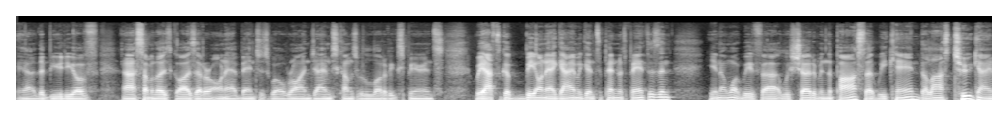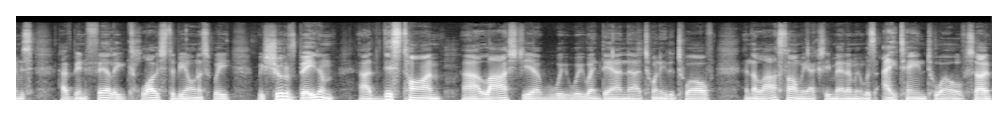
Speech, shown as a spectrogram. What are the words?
you know, the beauty of uh, some of those guys that are on our bench as well. Ryan James comes with a lot of experience. We have to be on our game against the Penrith Panthers, and you know what? We've uh, we've showed them in the past that we can. The last two games have been fairly close, to be honest. We we should have beat them Uh, this time uh, last year, we, we went down uh, 20 to 12, and the last time we actually met them, it was 18 12. So,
